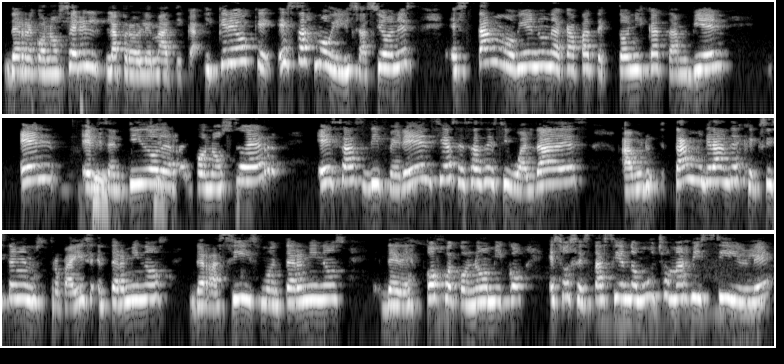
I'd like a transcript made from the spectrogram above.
de reconocer la problemática. Y creo que esas movilizaciones están moviendo una capa tectónica también en el sentido de reconocer esas diferencias, esas desigualdades tan grandes que existen en nuestro país en términos de racismo, en términos de despojo económico, eso se está haciendo mucho más visible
